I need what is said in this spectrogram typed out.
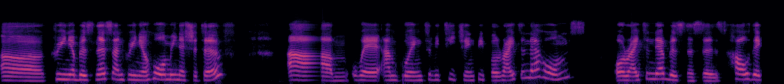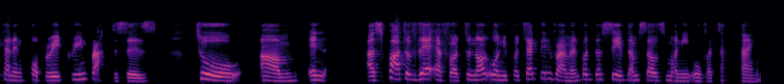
uh, Green Your Business and Green Your Home initiative, um, where I'm going to be teaching people right in their homes or right in their businesses how they can incorporate green practices to um, in as part of their effort to not only protect the environment but to save themselves money over time.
